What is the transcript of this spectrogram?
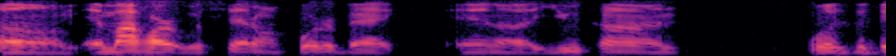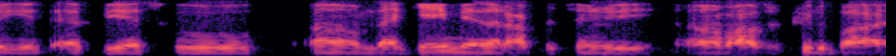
Um, and my heart was set on quarterback. And uh, UConn was the biggest FBS school um, that gave me that opportunity. Um, I was recruited by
